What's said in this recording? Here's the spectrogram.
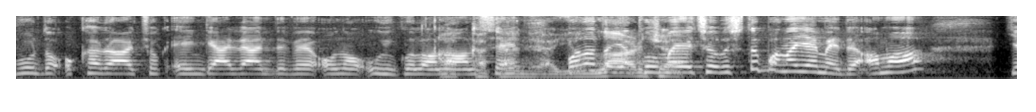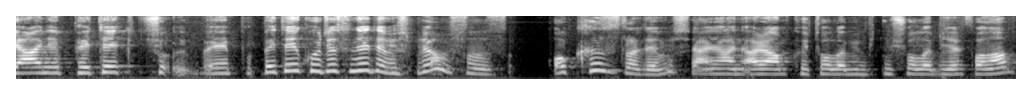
burada o kadar çok engellendi ve ona uygulanan Hakikaten şey. ya, bana da yıllarca. yapılmaya çalıştı, bana yemedi ama yani Petek e, Petek kocası ne demiş biliyor musunuz? O kızla demiş yani hani aram kötü olabilir, bitmiş olabilir falan.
